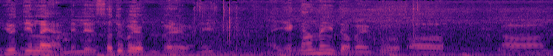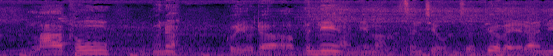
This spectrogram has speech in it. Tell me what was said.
यो दिनलाई हामीले सदुपयोग गऱ्यो भने एकदमै तपाईँको लाखौँ गुणाको एउटा पुण्य हामीमा सञ्चय हुन्छ। त्यो भएर अनि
